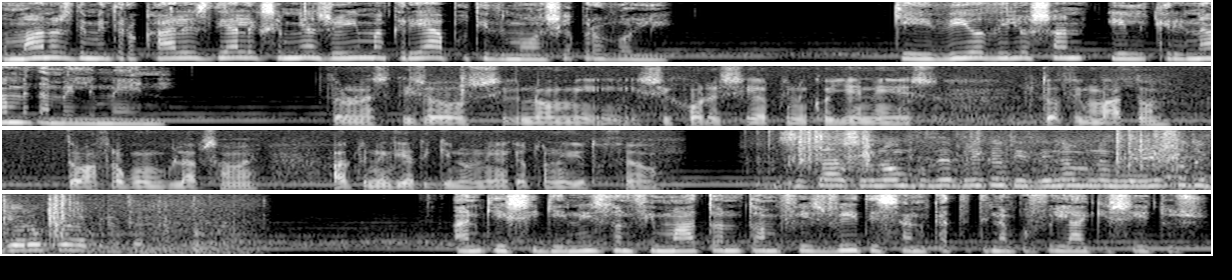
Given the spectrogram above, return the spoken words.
Ο Μάνος Δημητροκάλης διάλεξε μια ζωή μακριά από τη δημόσια προβολή. Και οι δύο δήλωσαν ειλικρινά μεταμελημένοι. Θέλω να ζητήσω συγγνώμη, συγχώρεση από την οικογένεια των θυμάτων, των ανθρώπων που βλάψαμε, από την ίδια την κοινωνία και από τον ίδιο το Θεό. Ζητάω συγγνώμη που δεν βρήκα τη δύναμη να μιλήσω τον καιρό που έπρεπε. Αν και οι συγγενείς των θυμάτων το αμφισβήτησαν κατά την αποφυλάκησή τους.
